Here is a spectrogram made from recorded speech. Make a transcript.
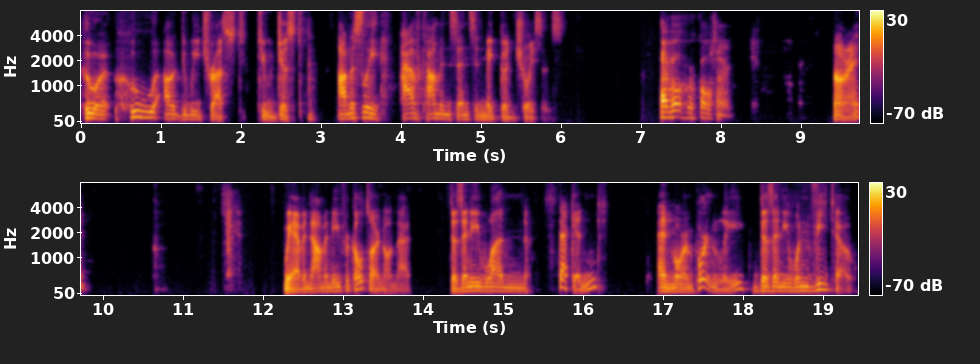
who are, who uh, do we trust to just honestly have common sense and make good choices? I vote for Koltarn. All right. We have a nominee for Koltarn on that. Does anyone second? And more importantly, does anyone veto?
